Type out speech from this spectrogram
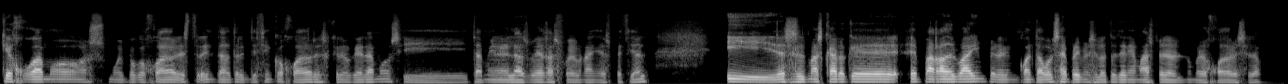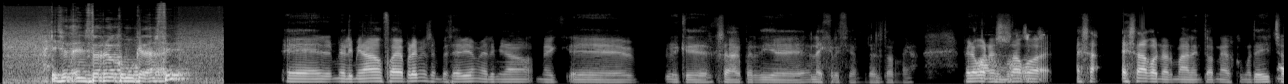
que jugamos muy pocos jugadores, 30 o 35 jugadores creo que éramos, y también en Las Vegas fue un año especial. Y ese es el más caro que he pagado el Vine, pero en cuanto a bolsa de premios el otro tenía más, pero el número de jugadores era ¿En ese torneo cómo quedaste? Eh, me eliminaron falla premios, empecé bien, me eliminaron, me, eh, que, o sea, perdí eh, la inscripción del torneo. Pero bueno, ah, eso es algo, es, algo normal en torneos, como te he dicho,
